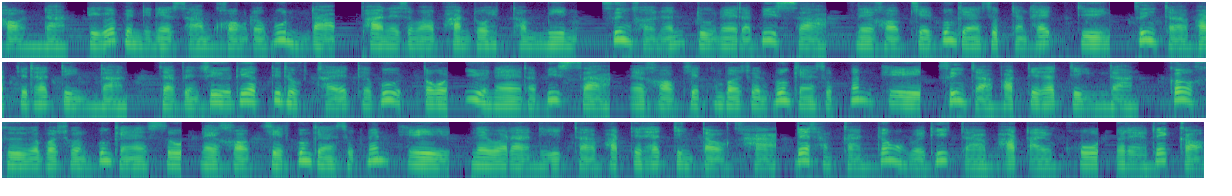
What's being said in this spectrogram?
ขาวดันถือว่าเป็นหนึ่งในสามของดาวุ่นดำภายในสมาพันธ์โลหิตธรรมบิน ซึ่งเขานั้นอยู่ในระดับที่สาในขอบเขตพุ่งแก่สุดอย่างแท้จริง ซึ่งจาพัดจะแท้จริงดันจะเป็นชื่อเรียกที่ถูกใช้เธอพูดตนที่อยู่ในระดับที่สาในขอบเขตนบชนพุ่งแก่สุดนั่นเอง ซึ่งจาพัดจะแท้จริงดัน ก็คืออปชนผู้แก่สุดในขอบเขตผู้แก่สุดนั่นเอง ในเวลานี้จาพัดที่แท้จริงเตาขาดได้ทำการจ้องไว้ที่จาพัดตายโคตรและได้กล่าว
